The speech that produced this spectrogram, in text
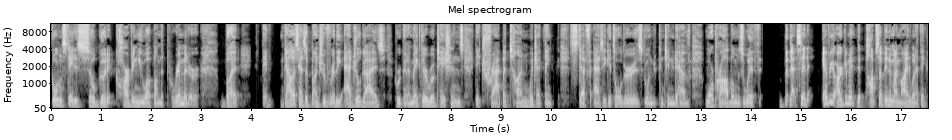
Golden State is so good at carving you up on the perimeter. But Dallas has a bunch of really agile guys who are going to make their rotations. They trap a ton, which I think Steph, as he gets older, is going to continue to have more problems with. But that said, every argument that pops up into my mind when I think,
